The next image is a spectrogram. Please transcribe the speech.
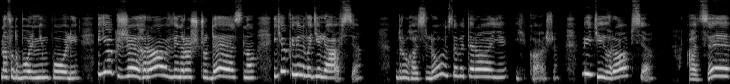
на футбольнім полі. Як же грав він розчудесно, як він виділявся. Друга сльози витирає і каже Відігрався. А це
